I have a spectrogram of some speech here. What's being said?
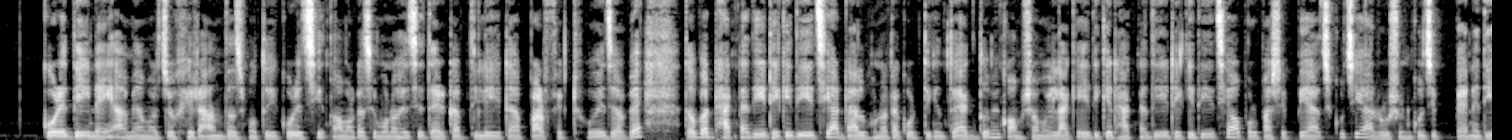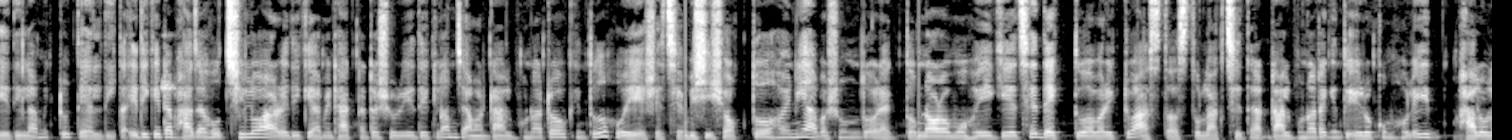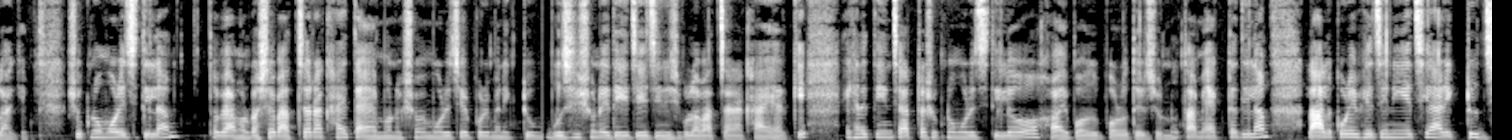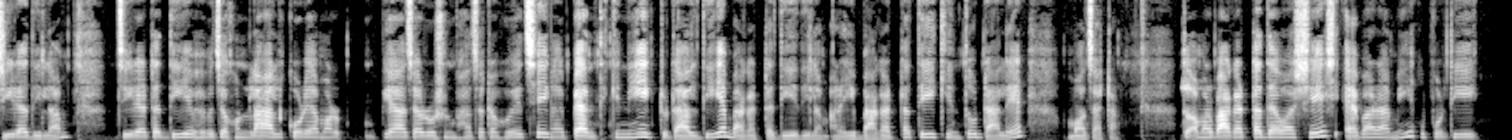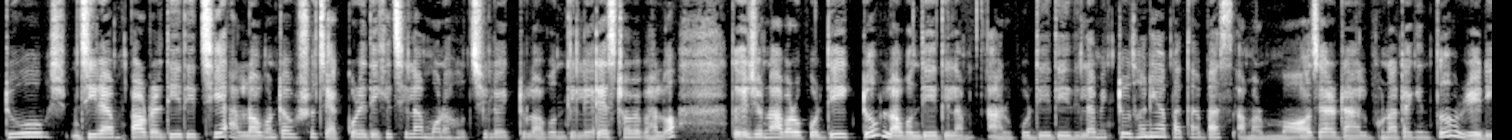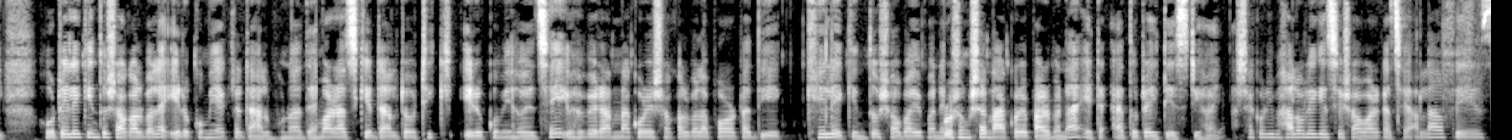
করে দেই নাই, আমি আমার চোখের আন্দাজ মতোই করেছি। তো আমার কাছে মনে হয়েছে, দেড় কাপ দিলে এটা পারফেক্ট হয়ে যাবে। তো আবার ঢাকনা দিয়ে ঢেকে দিয়েছি, আর ডাল ভুনাটা করতে কিন্তু একদমই কম সময় লাগে। এদিকে ঢাকনা দিয়ে ঢেকে দিয়েছি, অপর পাশে পেঁয়াজ কুচি আর রসুন কুচি প্যানে দিয়ে দিলাম, একটু তেল দিই এদিকে এটা ভাজা হচ্ছিল, আর এদিকে আমি ঢাকনাটা সরিয়ে দেখলাম যে আমার ডাল ভুনাটাও কিন্তু হয়ে এসেছে। বেশি শক্ত হয়নি, আবার সুন্দর একদম নরমও হয়ে গিয়েছে, দেখতেও আবার একটু আস্তে আস্তে লাগছে। ডাল ভুনাটা কিন্তু এরকম হলেই ভালো লাগে। শুকনো মরিচ দিলাম। তবে আমার বাসায় বাচ্চারা খায়, তাই আমি অনেক সময় মরিচের পরিমাণ একটু বুঝে শুনে দিই যে জিনিসগুলো বাচ্চারা খায় আর কি। এখানে তিন চারটা শুকনো মরিচ দিলেও হয় বড়দের জন্য। তো আমি একটা দিলাম, লাল করে ভেজে নিয়েছি আর একটু জিরা দিলাম। জিরাটা দিয়ে এভাবে যখন লাল করে আমার পেঁয়াজ আর রসুন ভাজাটা হয়েছে প্যান থেকে নিয়ে একটু ডাল দিয়ে বাগারটা দিয়ে দিলাম। আর এই বাগারটাতেই কিন্তু ডালের মজাটা। তো আমার বাগারটা দেওয়া শেষ। এবার আমি উপর দিয়ে একটু জিরা পাউডার দিয়ে দিচ্ছি আর লবণটা অবশ্য চেক করে দেখেছিলাম, মনে হচ্ছিল একটু লবণ দিলে টেস্ট হবে ভালো। তো এর জন্য আবার উপর দিয়ে একটু লবণ দিয়ে দিলাম। আর উপর দিয়ে দিয়ে দিলাম একটু ধনিয়া পাতা বাস আমার মজার ডাল ভুনাটা কিন্তু রেডি হোটেলে কিন্তু সকালবেলা এরকমই একটা ডাল ভুনা দেয়। আমার আজকের ডালটাও ঠিক এরকমই হয়েছে। এভাবে রান্না করে সকালবেলা পরোটা দিয়ে খেলে কিন্তু সবাই মানে প্রশংসা না করে পারবে না। এটা এতটাই টেস্টি হয়। আশা করি ভালো লেগেছে সবার কাছে। আল্লাহ হাফেজ।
